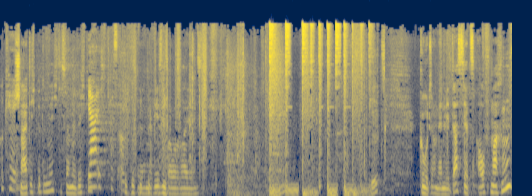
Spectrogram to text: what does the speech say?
Okay. Schneid dich bitte nicht, das wäre mir wichtig. Ja, ich pass auf. Das wäre eine Riesenbauerei jetzt. spiegelt. Gut, und wenn wir das jetzt aufmachen,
